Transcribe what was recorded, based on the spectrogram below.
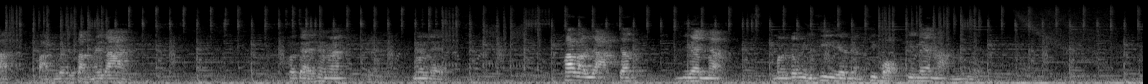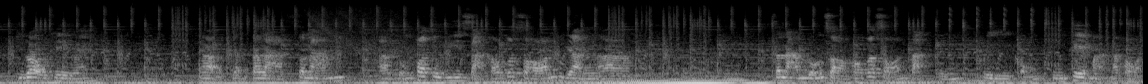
ตัดตัดเลยตัดไม่ได้ เข้าใจใช่ไหมนั่นแหละ ถ้าเราอยากจะเรียนน่ะ มันก็มีที่เรียนอย่างที่บอกที่แนะนำนี่แหละคิดว่าโอเคไหมอ่าอย่างตลาดสนามอ่าหลวงพ่อทวีศักดิ์เขาก็สอนอย่างอ่า สนามหลวงสองเขาก็สอนตัดผมฟรีของกรุงเทพมหานคร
